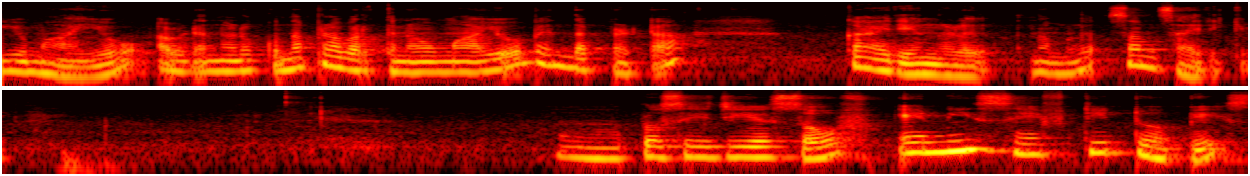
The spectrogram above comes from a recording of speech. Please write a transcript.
ജോലിയുമായോ അവിടെ നടക്കുന്ന പ്രവർത്തനവുമായോ ബന്ധപ്പെട്ട കാര്യങ്ങൾ നമ്മൾ സംസാരിക്കും. Procedures of any safety topics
